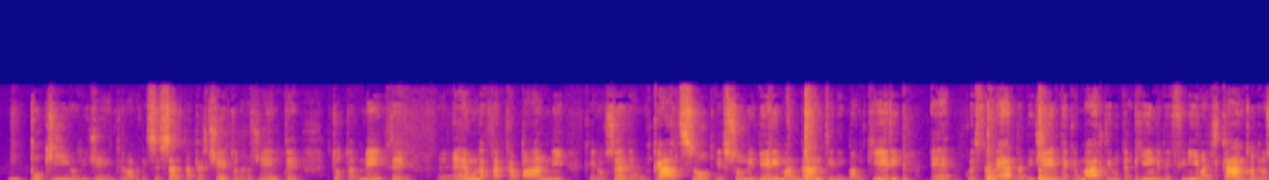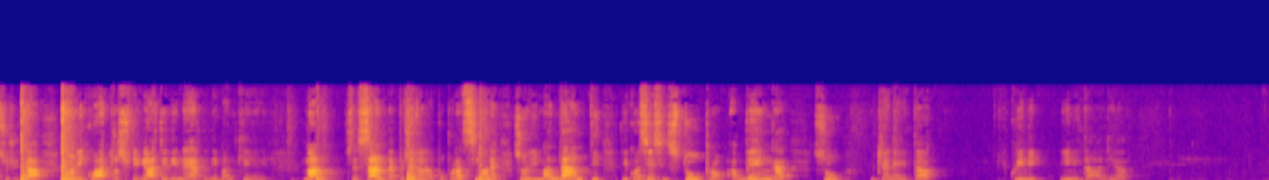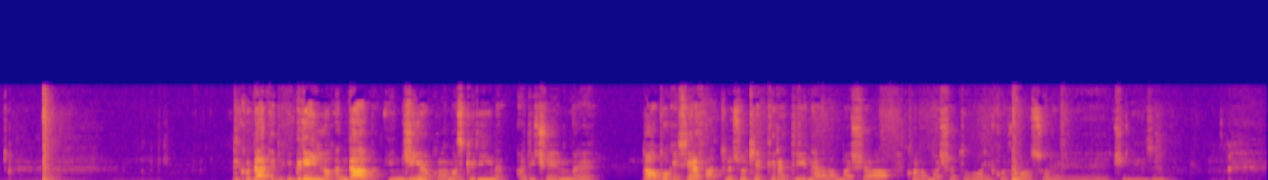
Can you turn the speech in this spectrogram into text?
un pochino di gente, no? perché il 60% della gente totalmente eh, è un attaccapanni che non serve a un cazzo e sono i veri mandanti dei banchieri, è questa merda di gente che Martin Luther King definiva il cancro della società, non i quattro sfigati di nerd di banchieri, ma il 60% della popolazione sono i mandanti di qualsiasi stupro avvenga sul pianeta, quindi in Italia. Ricordatevi che Grillo andava in giro con la mascherina a dicembre, dopo che si era fatto le sue chiacchieratine con l'ambasciatore, col console cinese.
